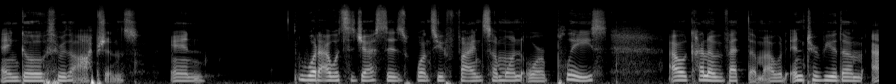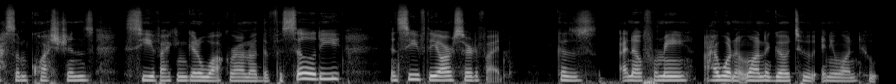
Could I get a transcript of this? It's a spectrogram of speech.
and go through the options. And what I would suggest is once you find someone or place, I would kind of vet them. I would interview them, ask them questions, see if I can get a walk around of the facility, and see if they are certified. Because I know for me, I wouldn't want to go to anyone who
